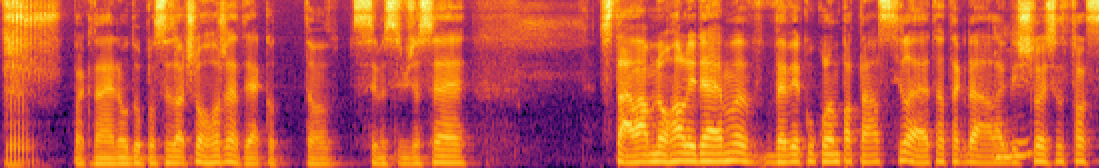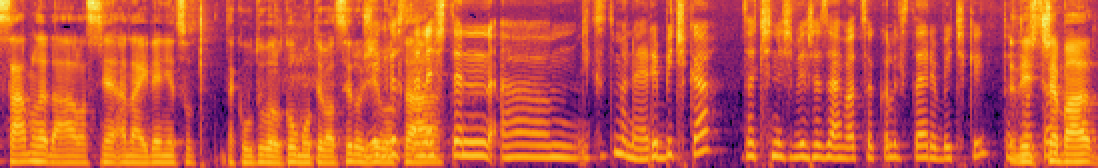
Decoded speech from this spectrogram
pff, pak najednou to prostě začalo hořet, jako to si myslím, že se stává mnoha lidem ve věku kolem 15 let a tak dále, mm-hmm. když člověk se fakt sám hledá vlastně a najde něco, takovou tu velkou motivaci do života. dostaneš ten, um, jak se to jmenuje, rybička? Začneš vyřezávat cokoliv z té rybičky? Tohleto? Když třeba,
